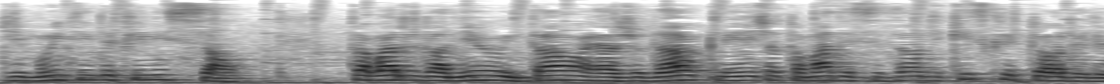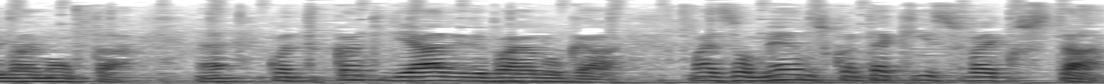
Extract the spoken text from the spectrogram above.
de muita indefinição. O trabalho do Anil, então, é ajudar o cliente a tomar a decisão de que escritório ele vai montar, né? quanto, quanto de área ele vai alugar, mais ou menos quanto é que isso vai custar.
